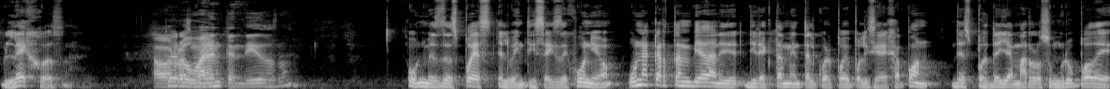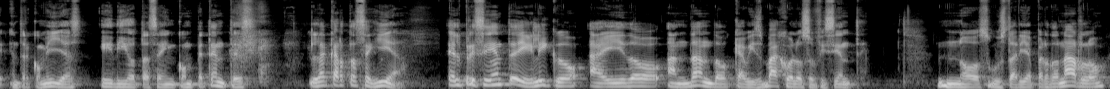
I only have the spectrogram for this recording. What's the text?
lejos. Ahorros Pero bueno. malentendidos, ¿no? Un mes después, el 26 de junio, una carta enviada di- directamente al cuerpo de policía de Japón, después de llamarlos un grupo de, entre comillas, idiotas e incompetentes, la carta seguía. El presidente de Glico ha ido andando cabizbajo lo suficiente. Nos gustaría perdonarlo,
